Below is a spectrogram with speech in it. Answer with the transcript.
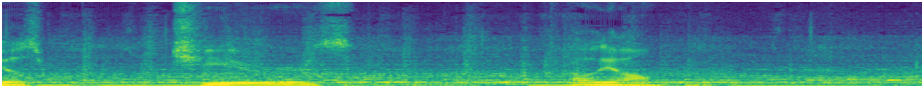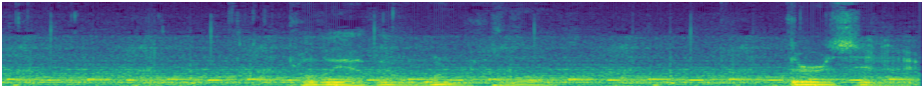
Just cheers. Oh, y'all. Probably having a wonderful Thursday night.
